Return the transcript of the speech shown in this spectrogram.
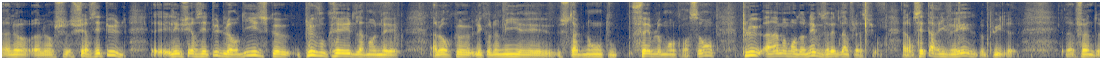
à, leurs chères études. Les chères études leur disent que plus vous créez de la monnaie, alors que l'économie est stagnante ou faiblement croissante, plus à un moment donné vous avez de l'inflation. Alors c'est arrivé depuis la fin de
